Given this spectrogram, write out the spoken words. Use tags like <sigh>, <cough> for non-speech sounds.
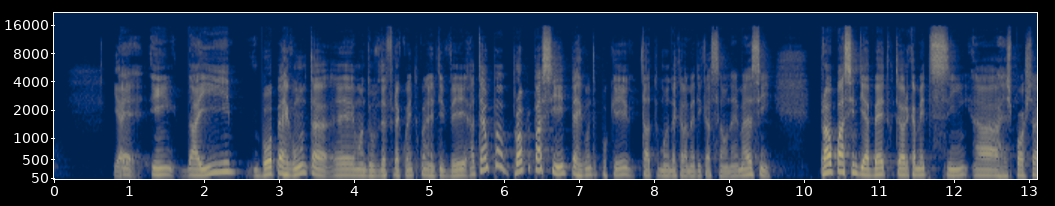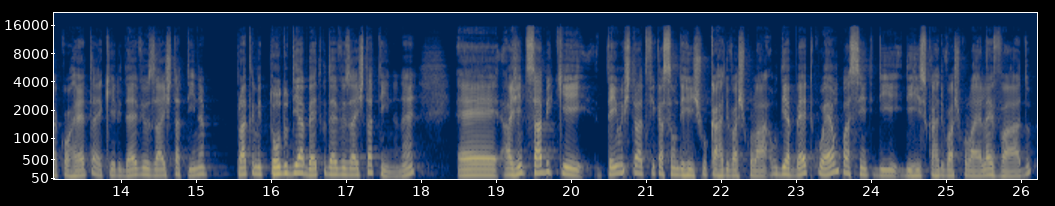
E aí? É, e boa pergunta, é uma dúvida frequente quando a gente vê. Até o próprio paciente pergunta por que está tomando aquela medicação, né? Mas assim, para o paciente diabético, teoricamente sim, a resposta correta é que ele deve usar estatina, praticamente todo diabético deve usar estatina, né? É, a gente sabe que tem uma estratificação de risco cardiovascular. O diabético é um paciente de, de risco cardiovascular elevado,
